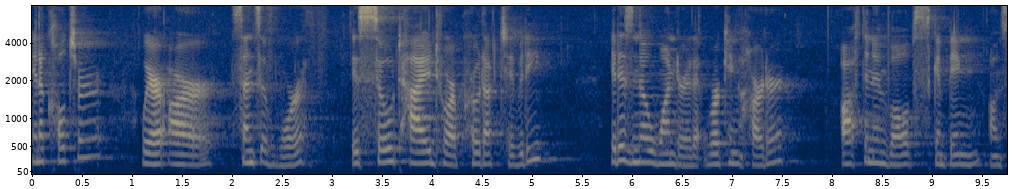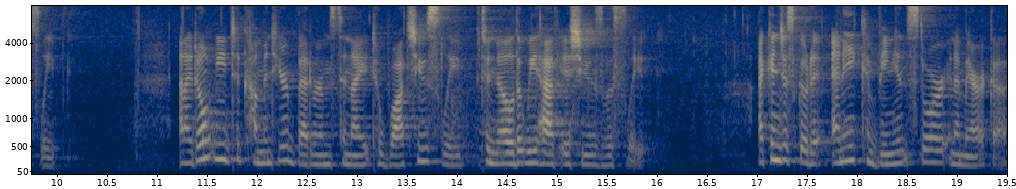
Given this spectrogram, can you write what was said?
In a culture where our sense of worth is so tied to our productivity, it is no wonder that working harder often involves skimping on sleep. And I don't need to come into your bedrooms tonight to watch you sleep to know that we have issues with sleep. I can just go to any convenience store in America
